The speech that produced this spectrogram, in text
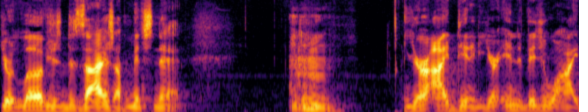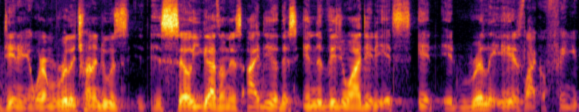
Your love, your desires, I've mentioned that. your identity, your individual identity. And what I'm really trying to do is, is sell you guys on this idea of this individual identity. It's, it, it really is like a finger,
